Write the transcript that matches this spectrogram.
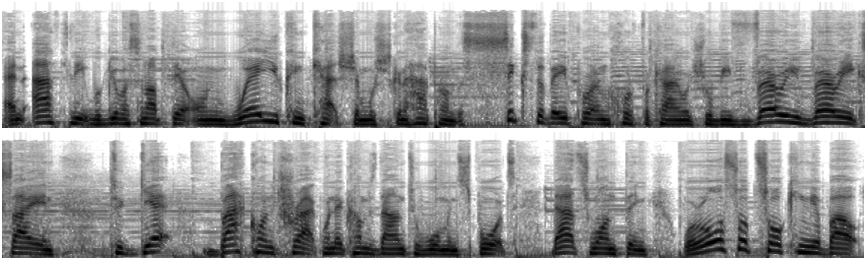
and athlete will give us an update on where you can catch them, which is going to happen on the 6th of April in Khorfakkan, which will be very, very exciting to get back on track when it comes down to women's sports. That's one thing. We're also talking about,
